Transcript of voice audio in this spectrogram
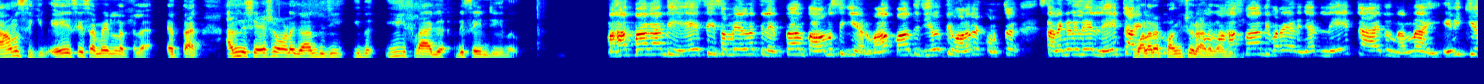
താമസിക്കും എ സി സമ്മേളനത്തിൽ എത്താൻ. അതിനുശേഷമാണ് ഗാന്ധിജി ഇത് ഈ ഫ്ലാഗ് ഡിസൈൻ ചെയ്യുന്നത്. മഹാത്മാഗാന്ധി എ സി സമ്മേളനത്തിൽ എത്താൻ താമസിക്കുകയാണ്. മഹാത്മാഗാന്ധി ജീവിതത്തിൽ വളരെ കുറച്ച് സ്ഥലങ്ങളിലെ ലേറ്റ് വളരെ ആയി പങ്ക്ച്വലാണ് ഗാന്ധിജി. മഹാത്മാഗാന്ധി പറയാണ് ഞാൻ ലേറ്റ് ആയത് നന്നായി. എനിക്ക്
